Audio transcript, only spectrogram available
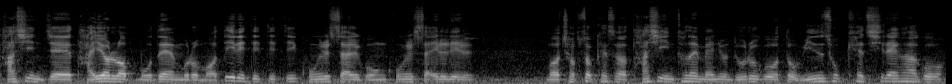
다시 이제 다이얼럽 모뎀으로 뭐 띠리띠띠띠 01410 01411 뭐 접속해서 다시 인터넷 메뉴 누르고 또 윈소켓 실행하고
